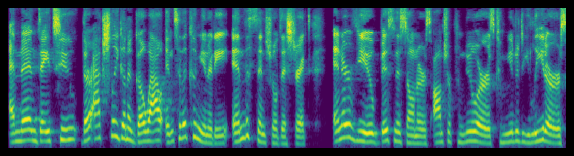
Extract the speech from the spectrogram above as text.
And then day two, they're actually going to go out into the community in the Central District interview business owners, entrepreneurs, community leaders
